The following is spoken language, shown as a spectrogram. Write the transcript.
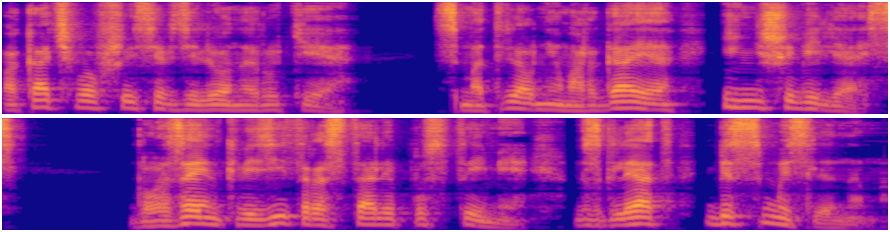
покачивавшийся в зеленой руке смотрел не моргая и не шевелясь. Глаза инквизитора стали пустыми, взгляд бессмысленным.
